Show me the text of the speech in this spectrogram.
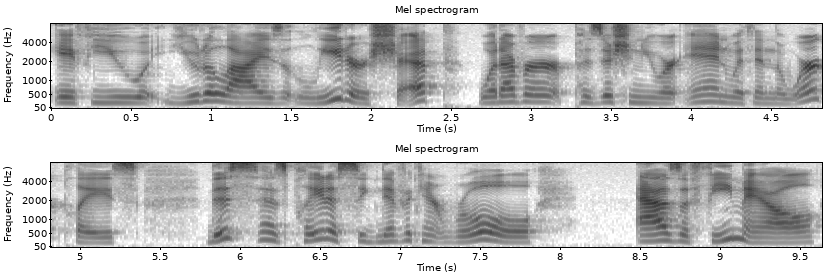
if you utilize leadership, whatever position you are in within the workplace, this has played a significant role as a female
